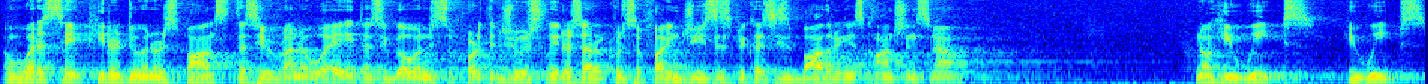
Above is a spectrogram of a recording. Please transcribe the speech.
And what does St. Peter do in response? Does he run away? Does he go and support the Jewish leaders that are crucifying Jesus because he's bothering his conscience now? No, he weeps. He weeps.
